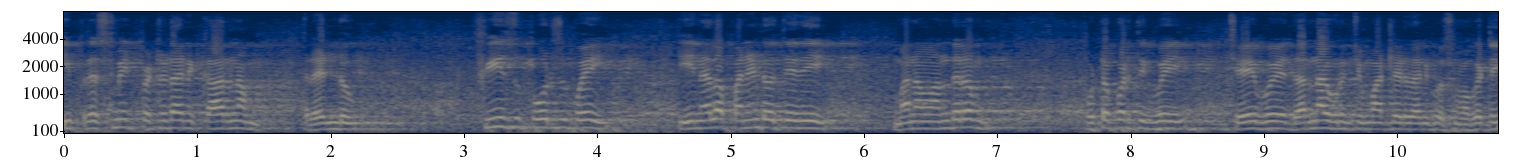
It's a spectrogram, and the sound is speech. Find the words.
ఈ ప్రెస్ మీట్ పెట్టడానికి కారణం రెండు. ఫీజు పోర్చుపోయి ఈ నెల పన్నెండవ తేదీ మనం అందరం పుట్టపర్తికి పోయి చేయబోయే ధర్నా గురించి మాట్లాడేదానికోసం ఒకటి.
